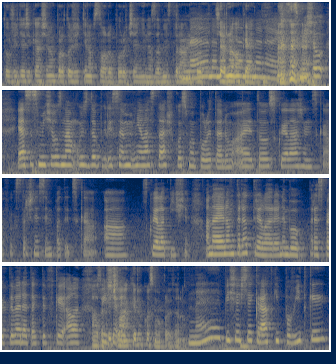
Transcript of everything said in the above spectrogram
To určitě říkáš jenom proto, že ti napsala doporučení na zadní stránku ne, ne, černo ne, ne, ne, ne, Já se, s Míšou, já se s Míšou znám už z dob, kdy jsem měla stáž v Kosmopolitanu a je to skvělá ženská, fakt strašně sympatická a skvěle píše. A nejenom teda thrillery, nebo respektive detektivky, ale A píše taky články i... do Kosmopolitanu. Ne, píše ještě krátké povídky,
